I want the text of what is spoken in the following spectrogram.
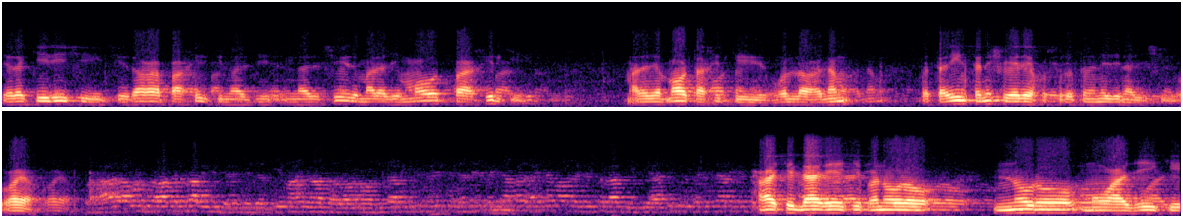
چې رکیری شي چې دا په اخر کې نازل شوی د مرض موت په اخر کې مدد الموت تاخیر کیږي والله اعلم په تعین څه نشو ویلی خو صورتونه ندي نازل شوي وایه. حاصل دا دی چې په نورو نورو مواضع کې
